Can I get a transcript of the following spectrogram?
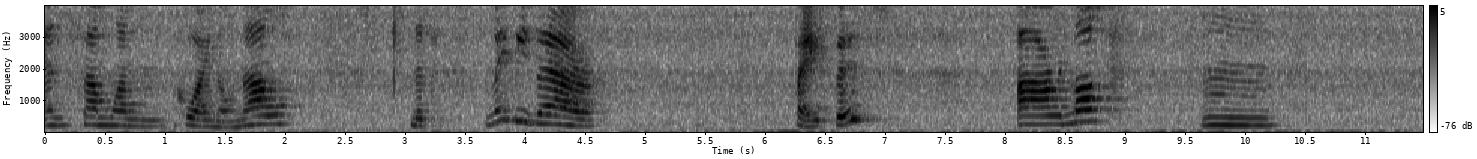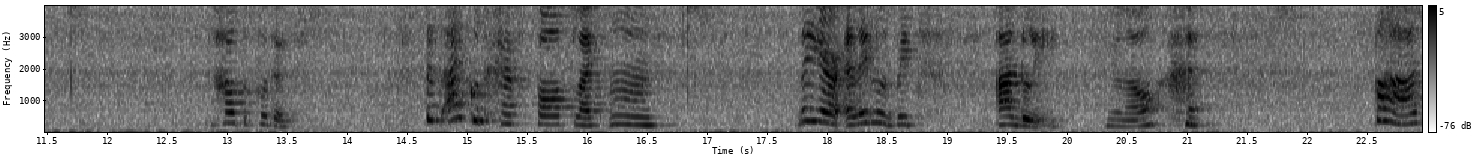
and someone who I know now. That maybe their faces are not. Mm, how to put it? that I could have thoughts like, mm, they are a little bit ugly, you know. but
